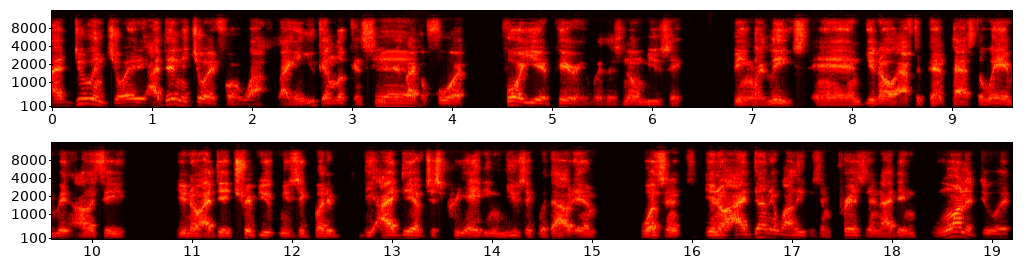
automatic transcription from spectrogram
I do enjoy it. I didn't enjoy it for a while. Like, and you can look and see Yeah, yeah. like a four four year period where there's no music being released. And you know, after Pimp passed away, it really, honestly, you know, I did tribute music, but it, the idea of just creating music without him wasn't, you know, I'd done it while he was in prison. I didn't want to do it,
